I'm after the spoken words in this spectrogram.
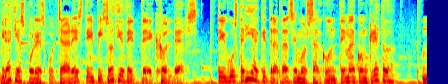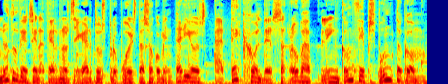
Gracias por escuchar este episodio de Tech Holders. ¿Te gustaría que tratásemos algún tema concreto? No dudes en hacernos llegar tus propuestas o comentarios a techholders.planeconcepts.com.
